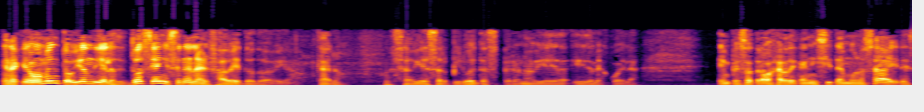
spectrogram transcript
En aquel momento Biondi a los 12 años era analfabeto todavía. Claro, sabía hacer piruetas, pero no había ido a la escuela. Empezó a trabajar de canillita en Buenos Aires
